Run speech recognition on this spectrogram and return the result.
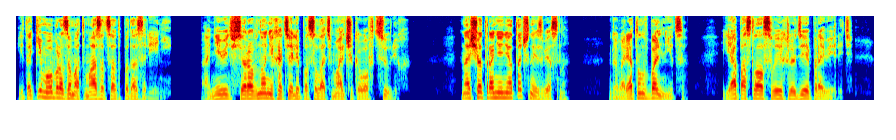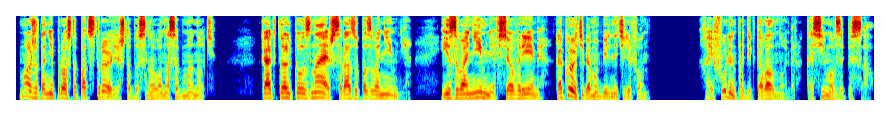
и таким образом отмазаться от подозрений. Они ведь все равно не хотели посылать Мальчикова в Цюрих. Насчет ранения точно известно? Говорят, он в больнице. Я послал своих людей проверить. Может, они просто подстроили, чтобы снова нас обмануть. Как только узнаешь, сразу позвони мне. И звони мне все время. Какой у тебя мобильный телефон? Хайфулин продиктовал номер. Касимов записал.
